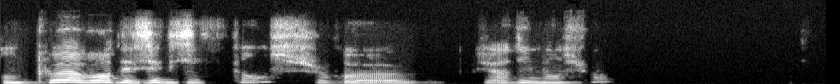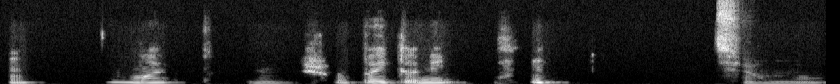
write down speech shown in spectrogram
on, peut avoir des existences sur euh, plusieurs dimensions. Hum, Ouais, Mm. je ne serais pas étonnée. Sûrement.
